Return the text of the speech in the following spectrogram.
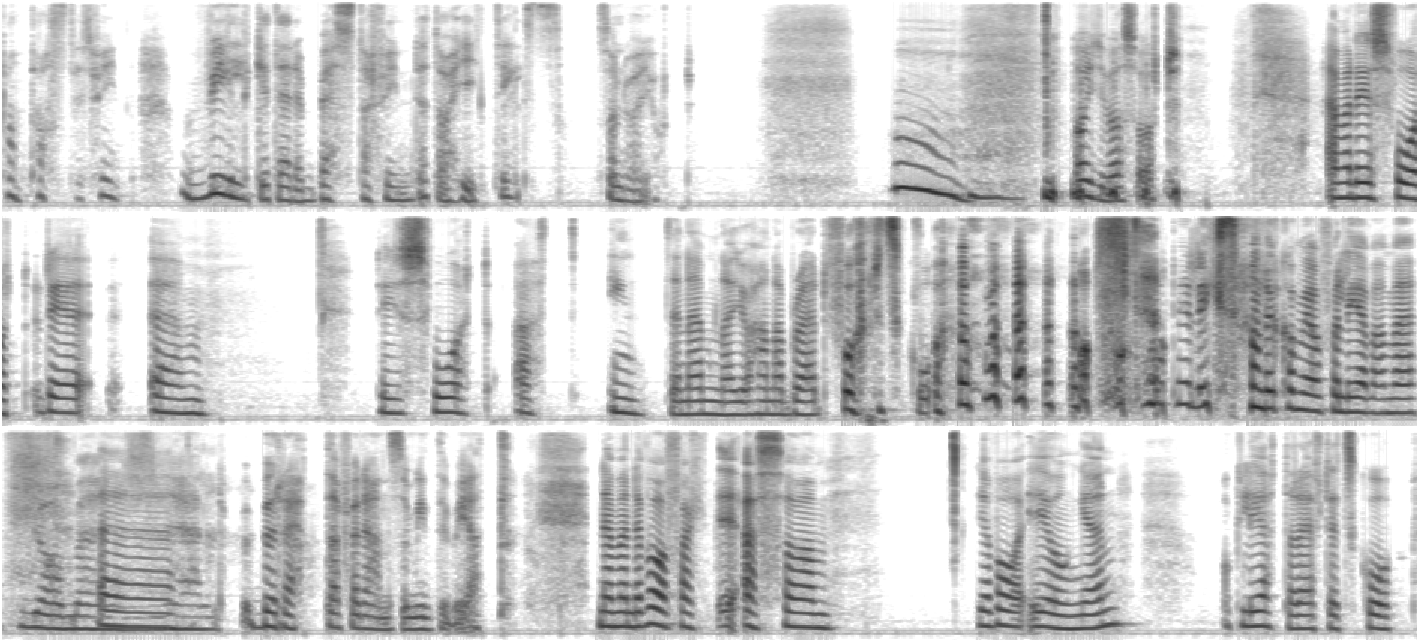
Fantastiskt fint. Vilket är det bästa fyndet då hittills som du har gjort? Mm. Oj, vad svårt. Ja, men det är svårt. Det, ehm, det är svårt att inte nämna Johanna Bradfords skåp. det, är liksom, det kommer jag få leva med. Ja, men Eh. hjälp. Berätta för den som inte vet. Nej, men det var faktiskt... Alltså, jag var i Ungern och letade efter ett skåp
